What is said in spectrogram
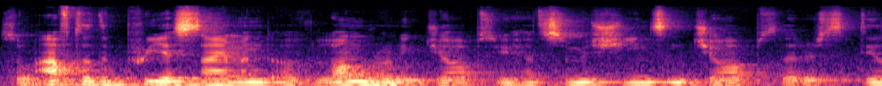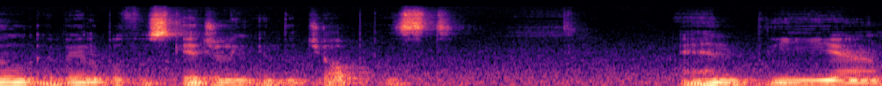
So after the pre-assignment of long-running jobs, you have some machines and jobs that are still available for scheduling in the job list and the um,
